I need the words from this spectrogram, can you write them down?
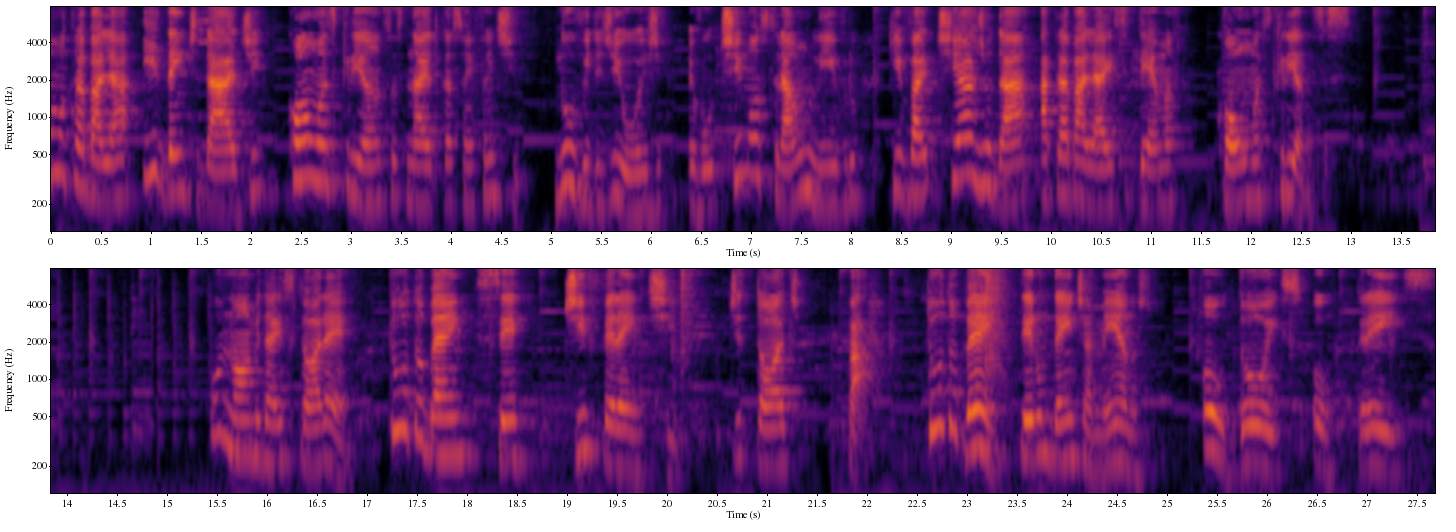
como trabalhar identidade com as crianças na educação infantil. No vídeo de hoje, eu vou te mostrar um livro que vai te ajudar a trabalhar esse tema com as crianças. O nome da história é Tudo Bem Ser Diferente, de Todd Parr. Tudo bem ter um dente a menos, ou dois, ou três.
